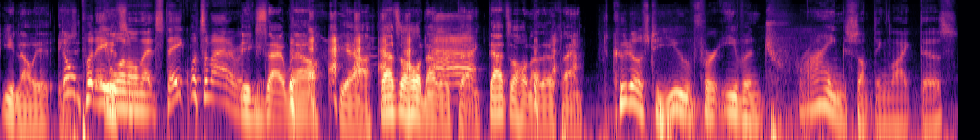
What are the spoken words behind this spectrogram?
you know, it, Don't put A1 on that steak. What's the matter with you? Exactly. Well, yeah, that's a whole nother thing. That's a whole nother thing. Kudos to you for even trying something like this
